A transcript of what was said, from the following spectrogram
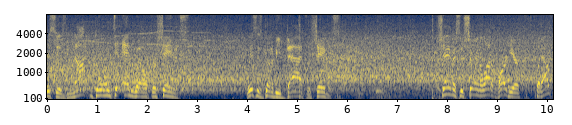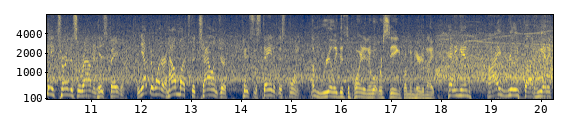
This is not going to end well for Sheamus. This is going to be bad for Sheamus. Sheamus is showing a lot of heart here, but how can he turn this around in his favor? And you have to wonder how much the challenger can sustain at this point. I'm really disappointed in what we're seeing from him here tonight. Heading in, I really thought he had a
